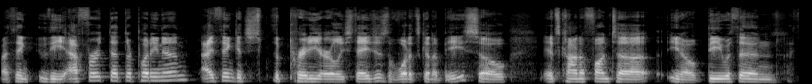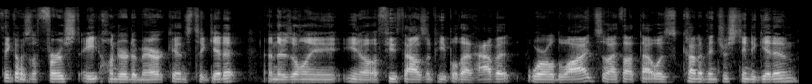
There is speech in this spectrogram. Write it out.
I think the effort that they're putting in, I think it's the pretty early stages of what it's going to be. So it's kind of fun to, you know, be within, I think I was the first 800 Americans to get it. And there's only, you know, a few thousand people that have it worldwide. So I thought that was kind of interesting to get in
